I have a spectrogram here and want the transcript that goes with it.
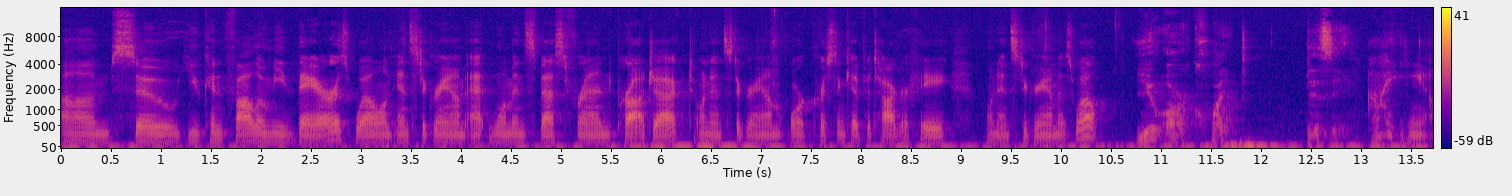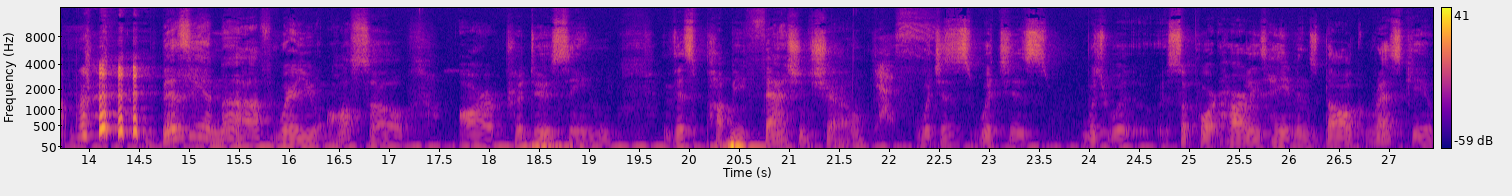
Um, so you can follow me there as well on Instagram at Woman's Best Friend Project on Instagram or Kristen Kidd Photography on Instagram as well. You are quite busy. I am. busy enough where you also are producing this puppy fashion show. Yes. Which is which is which would support Harley's Haven's dog rescue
